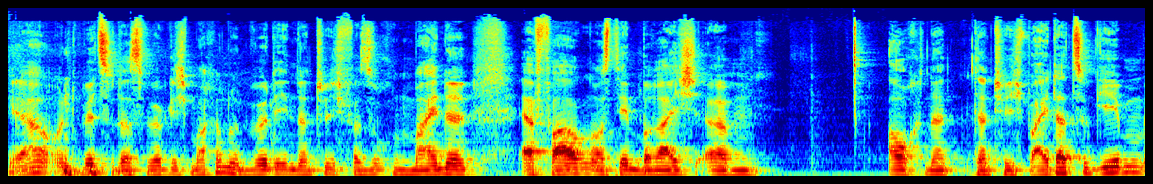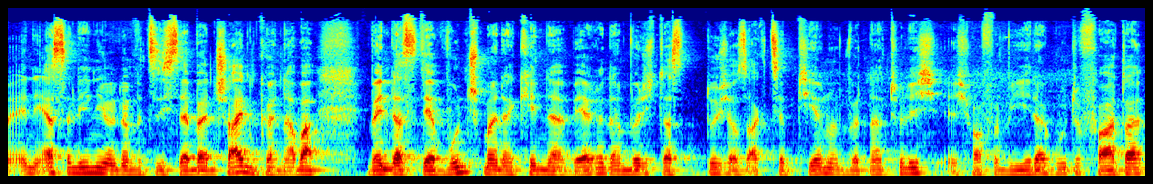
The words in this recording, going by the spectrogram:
Ja, und willst du das wirklich machen? Und würde ihnen natürlich versuchen, meine Erfahrungen aus dem Bereich ähm, auch na natürlich weiterzugeben in erster Linie und damit sie sich selber entscheiden können. Aber wenn das der Wunsch meiner Kinder wäre, dann würde ich das durchaus akzeptieren und würde natürlich, ich hoffe, wie jeder gute Vater,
